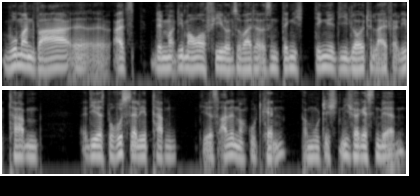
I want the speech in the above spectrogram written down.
wo man war, äh, als die Mauer fiel und so weiter. Das sind, denke ich, Dinge, die Leute live erlebt haben, die das bewusst erlebt haben, die das alle noch gut kennen, vermutlich nicht vergessen werden.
